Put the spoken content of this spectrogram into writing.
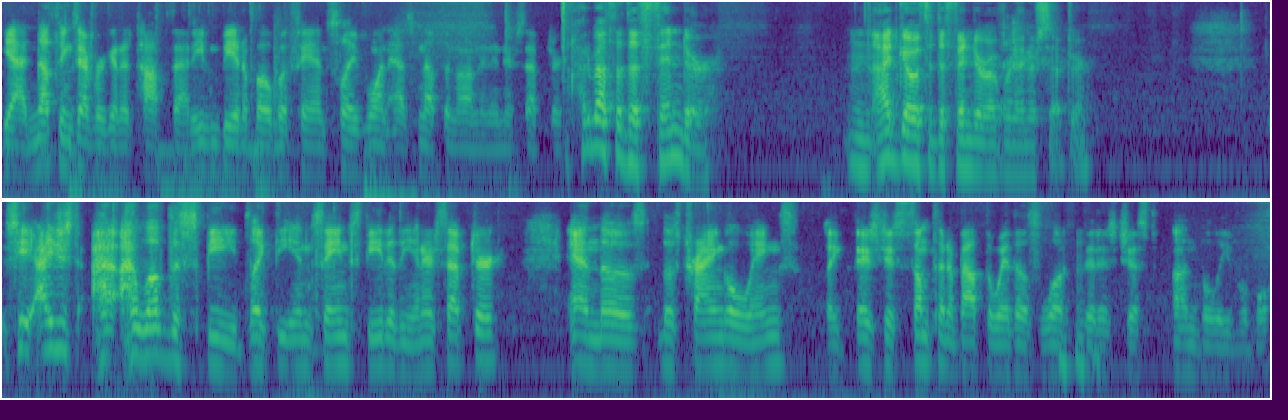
yeah, nothing's ever going to top that. Even being a Boba fan, Slave One has nothing on an interceptor. What about the Defender? Mm, I'd go with the Defender over an interceptor. See, I just I, I love the speed, like the insane speed of the interceptor. and those those triangle wings. Like there's just something about the way those look that is just unbelievable.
